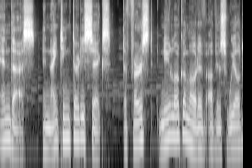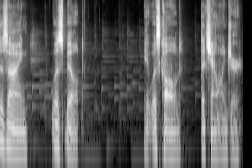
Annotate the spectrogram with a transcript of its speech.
And thus, in 1936, the first new locomotive of this wheel design was built. It was called the Challenger.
